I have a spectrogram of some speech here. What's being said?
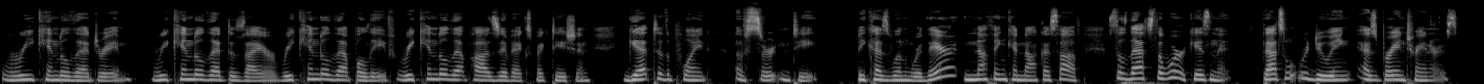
rekindle that dream, rekindle that desire, rekindle that belief, rekindle that positive expectation, get to the point of certainty. Because when we're there, nothing can knock us off. So that's the work, isn't it? That's what we're doing as brain trainers.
